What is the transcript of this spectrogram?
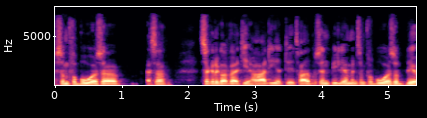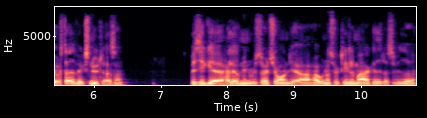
som forbruger, så, altså, så kan det godt være, at de har ret i, at det er 30% billigere, men som forbruger, så bliver jeg jo stadigvæk snydt, altså. Hvis ikke jeg har lavet min research ordentligt, og har undersøgt hele markedet osv. Så, videre.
